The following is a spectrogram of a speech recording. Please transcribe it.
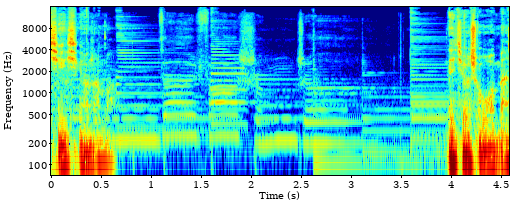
星星了吗？那就是我们。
